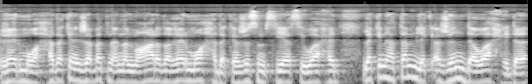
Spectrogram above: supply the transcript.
غير موحدة؟ كان إجابتنا أن المعارضة غير موحدة كجسم سياسي واحد لكنها تملك أجندة واحدة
